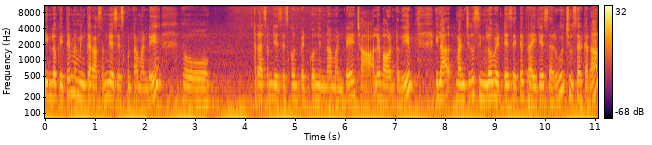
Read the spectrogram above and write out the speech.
దీనిలోకి అయితే మేము ఇంకా రసం చేసేసుకుంటామండి. సో రసం చేసేసుకొని పెట్టుకొని తిన్నామంటే చాలా బాగుంటుంది. ఇలా మంచిగా సిమ్లో పెట్టేసి అయితే ఫ్రై చేశారు. చూసారు కదా?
